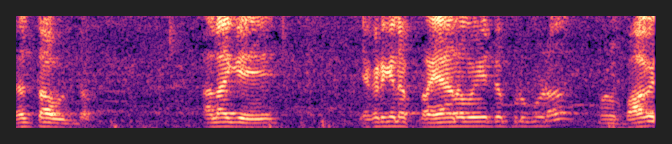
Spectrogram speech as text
వెళ్తూ ఉంటాం. అలాగే ఎక్కడికైనా ప్రయాణం అయ్యేటప్పుడు కూడా మనం బాగా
